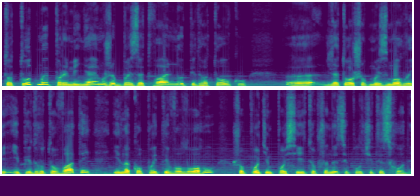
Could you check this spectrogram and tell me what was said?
То тут ми приміняємо вже безотвальну підготовку для того, щоб ми змогли і підготувати, і накопити вологу, щоб потім посіяти пшениці і отримати сходи.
